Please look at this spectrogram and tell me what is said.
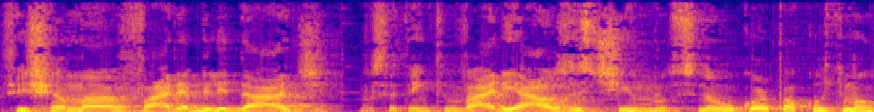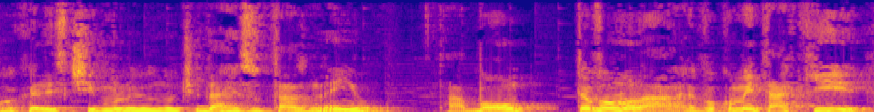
se chama variabilidade. Você tem que variar os estímulos, senão o corpo acostuma com aquele estímulo e não te dá resultado nenhum tá bom? Então vamos lá, eu vou comentar aqui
